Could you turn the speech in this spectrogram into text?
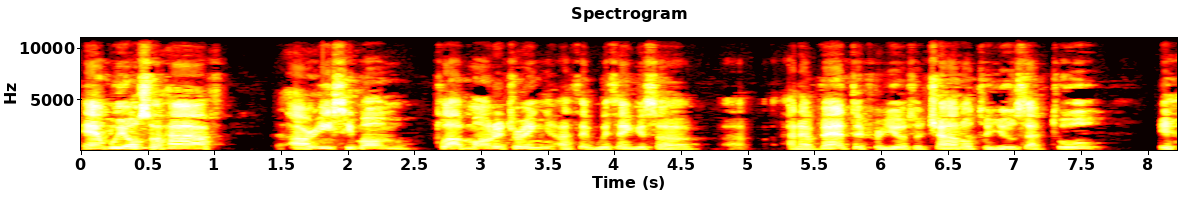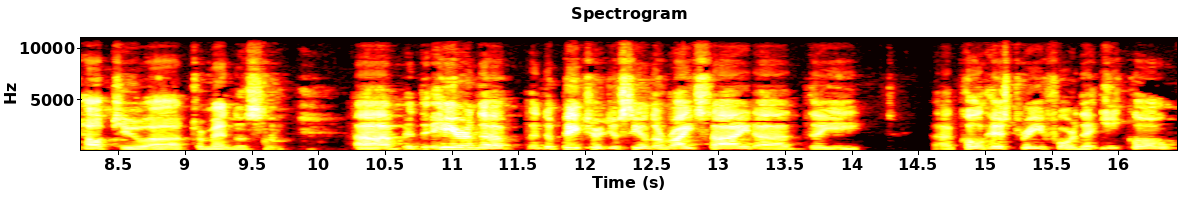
And we also have our ECMON cloud monitoring. I think we think it's a, a, an advantage for you as a channel to use that tool. It helps you uh, tremendously. Uh, here in the in the picture, you see on the right side uh, the uh, call history for the eCall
